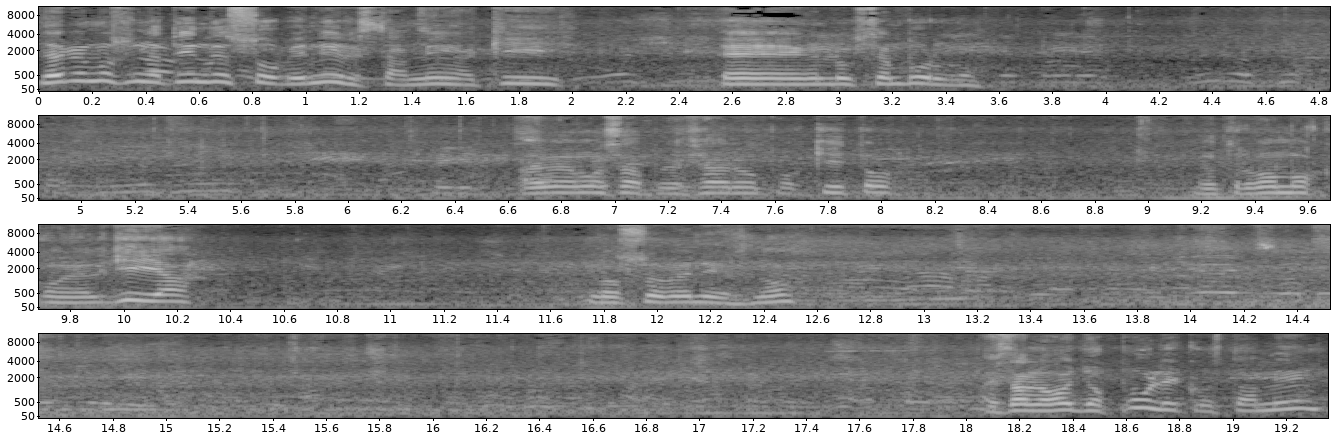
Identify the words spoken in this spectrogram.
Ya vemos una tienda de souvenirs también aquí en Luxemburgo. Ahí vamos a apreciar un poquito. Nosotros vamos con el guía los souvenirs, ¿no? Ahí están los hoyos públicos también.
